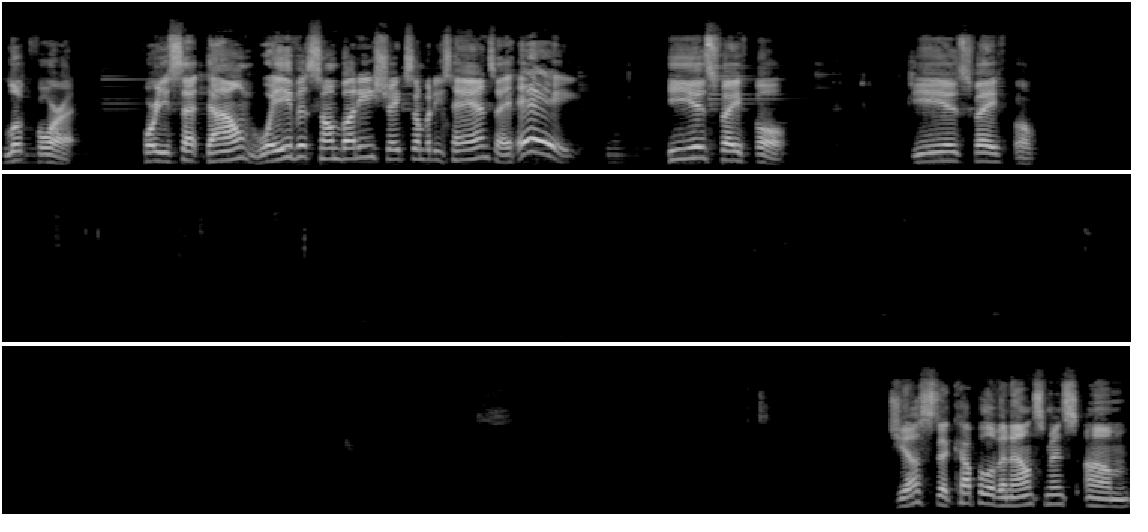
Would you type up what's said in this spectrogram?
Look for it. Before you sit down, wave at somebody, shake somebody's hand, say, Hey, he is faithful. He is faithful. just a couple of announcements um,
